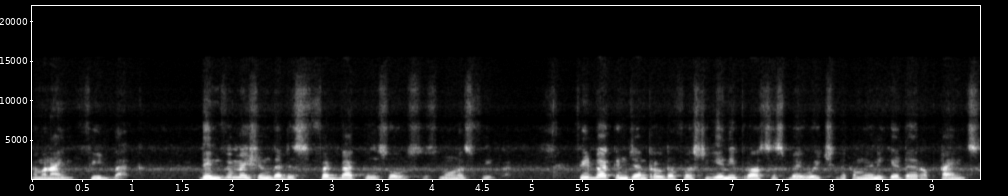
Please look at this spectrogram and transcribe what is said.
Number nine, feedback. The information that is fed back to the source is known as feedback. Feedback in general refers to any process by which the communicator obtains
